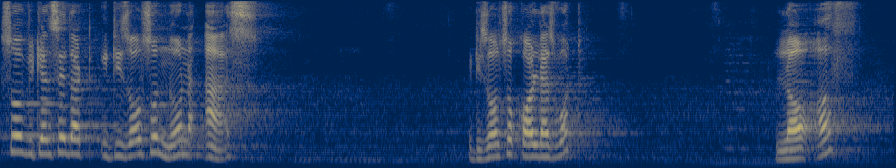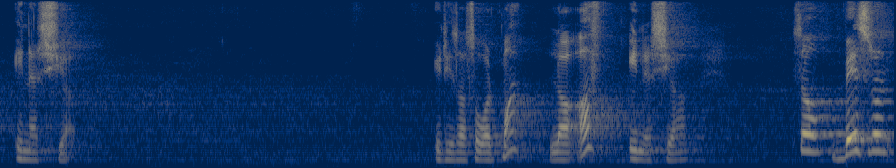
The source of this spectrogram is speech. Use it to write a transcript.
So, we can say that it is also known as it is also called as what law of inertia. It is also what ma law of inertia. So, based on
